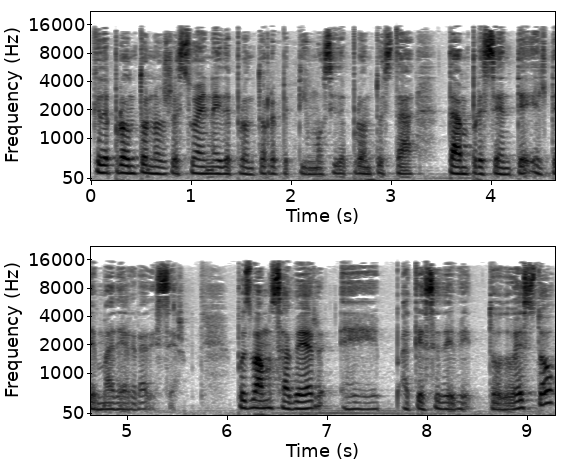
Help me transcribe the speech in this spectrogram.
que de pronto nos resuena y de pronto repetimos y de pronto está tan presente el tema de agradecer? Pues vamos a ver eh, a qué se debe todo esto.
